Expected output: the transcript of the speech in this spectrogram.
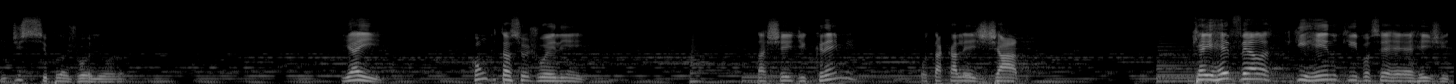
Um discípulo ajoelhou e orou. E aí? Como que está o seu joelhinho aí? Está cheio de creme? Ou está calejado? Que aí revela que reino que você é regido.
